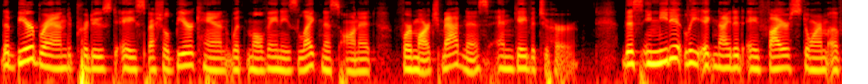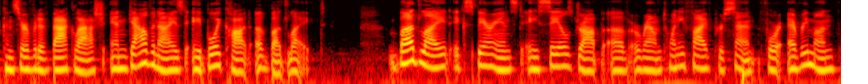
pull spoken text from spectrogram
The beer brand produced a special beer can with Mulvaney's likeness on it for March Madness and gave it to her. This immediately ignited a firestorm of conservative backlash and galvanized a boycott of Bud Light. Bud Light experienced a sales drop of around 25% for every month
